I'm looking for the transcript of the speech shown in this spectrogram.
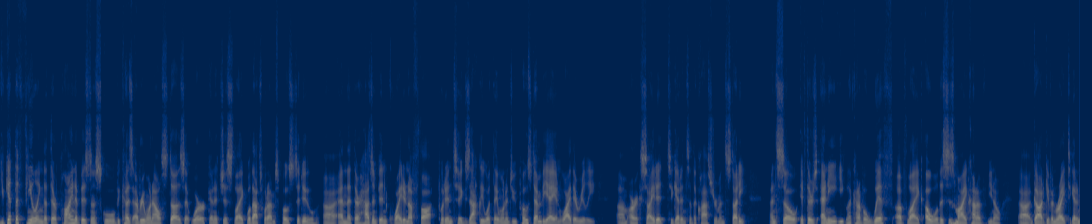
you get the feeling that they're applying to business school because everyone else does at work and it's just like well that's what i'm supposed to do uh, and that there hasn't been quite enough thought put into exactly what they want to do post mba and why they really um, are excited to get into the classroom and study. And so if there's any like kind of a whiff of like oh well this is my kind of you know uh, god-given right to get an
